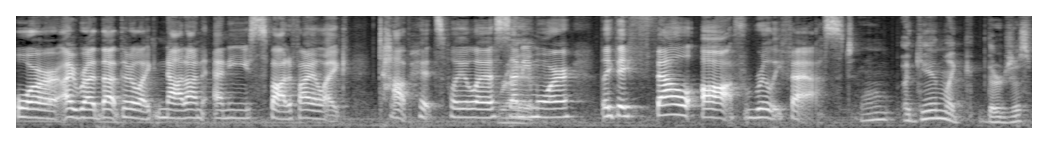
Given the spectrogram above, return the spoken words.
Or I read that they're like not on any Spotify like top hits playlists Right. anymore. Like they fell off really fast. Well, again, like they're just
